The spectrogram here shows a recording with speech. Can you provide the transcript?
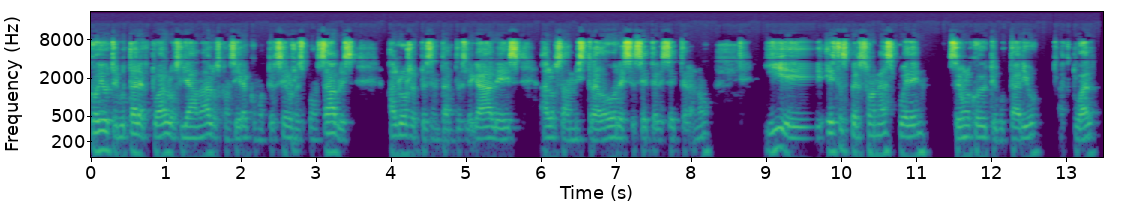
código tributario actual los llama, los considera como terceros responsables a los representantes legales, a los administradores, etcétera, etcétera, ¿no? Y eh, estas personas pueden, según el Código Tributario actual,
